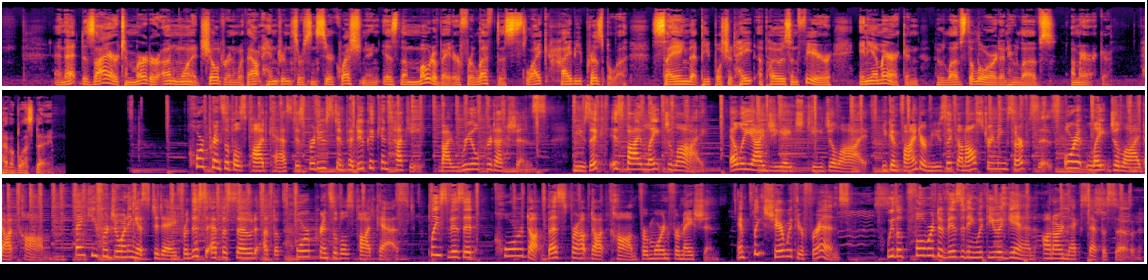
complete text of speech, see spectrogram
And that desire to murder unwanted children without hindrance or sincere questioning is the motivator for leftists like Heidi Przybyla, saying that people should hate, oppose, and fear any American who loves the Lord and who loves America. Have a blessed day. Core Principles Podcast is produced in Paducah, Kentucky by Real Productions. Music is by Leight July. L E I G H T July. You can find our music on all streaming services or at latejuly.com. Thank you for joining us today for this episode of the Core Principles Podcast. Please visit core.buzzsprout.com for more information and please share with your friends. We look forward to visiting with you again on our next episode.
